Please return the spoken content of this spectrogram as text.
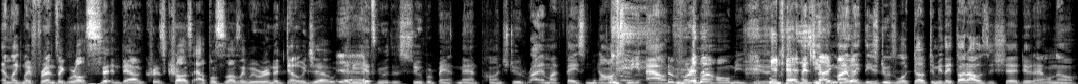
and like my friends, like we're all sitting down, crisscross applesauce, like we were in a dojo. And he hits me with a Superman punch, dude, right in my face, knocks me out in front of my homies, Your dude. dad And just keep in mind, like these dudes looked up to me. They thought I was the shit, dude. Hell no.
